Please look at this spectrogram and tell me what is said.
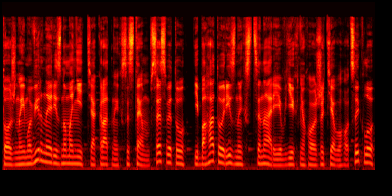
Тож неймовірне різноманіття кратних систем Всесвіту і багато різних сценаріїв їхнього життєвого циклу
